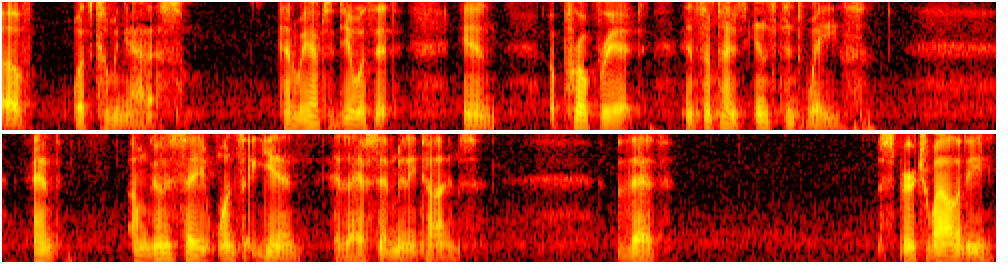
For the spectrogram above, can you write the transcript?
of what's coming at us. And we have to deal with it in appropriate and sometimes instant ways. And I'm going to say once again, as I have said many times, that spirituality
